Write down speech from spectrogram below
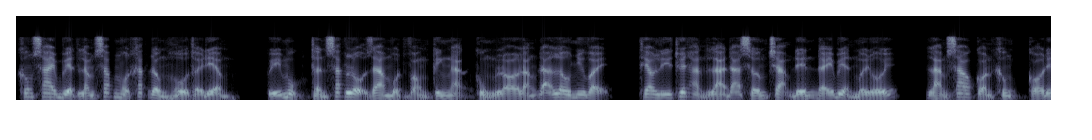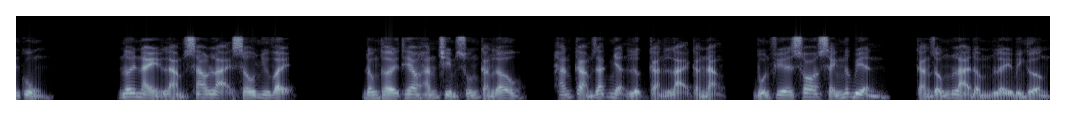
không sai biệt lắm sắp một khắc đồng hồ thời điểm, quý mục thần sắc lộ ra một vòng kinh ngạc cùng lo lắng đã lâu như vậy, theo lý thuyết hẳn là đã sớm chạm đến đáy biển mới đối, làm sao còn không có đến cùng. Nơi này làm sao lại sâu như vậy? Đồng thời theo hắn chìm xuống càng lâu, hắn cảm giác nhận lực cản lại càng nặng, bốn phía so sánh nước biển, càng giống là đầm lầy bình thường.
